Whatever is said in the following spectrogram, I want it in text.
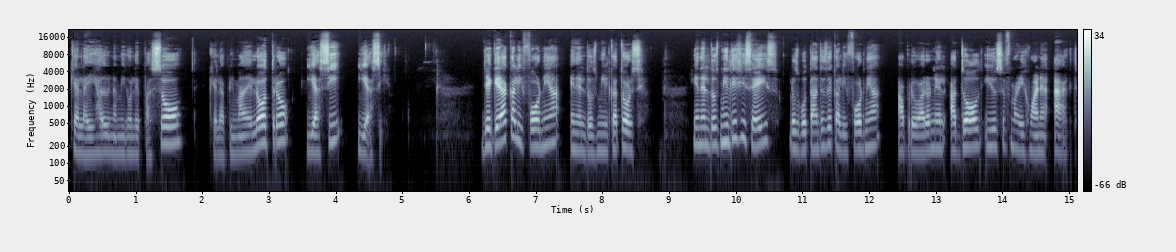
que a la hija de un amigo le pasó, que a la prima del otro, y así y así. Llegué a California en el 2014 y en el 2016 los votantes de California aprobaron el Adult Use of Marijuana Act,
